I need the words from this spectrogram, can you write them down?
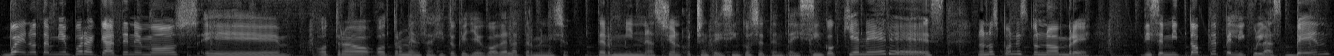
Bueno, también por acá tenemos eh, otro, otro mensajito que llegó de la terminación, terminación 8575. ¿Quién eres? No nos pones tu nombre. Dice mi top de películas. Bent,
